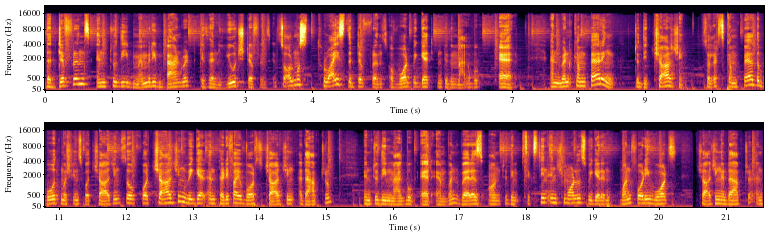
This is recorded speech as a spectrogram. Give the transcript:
the difference into the memory bandwidth is a huge difference. It's almost thrice the difference of what we get into the MacBook Air. And when comparing to the charging, so let's compare the both machines for charging. So for charging, we get an 35 watts charging adapter into the MacBook Air M1, whereas onto the 16 inch models, we get an 140 watts charging adapter and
